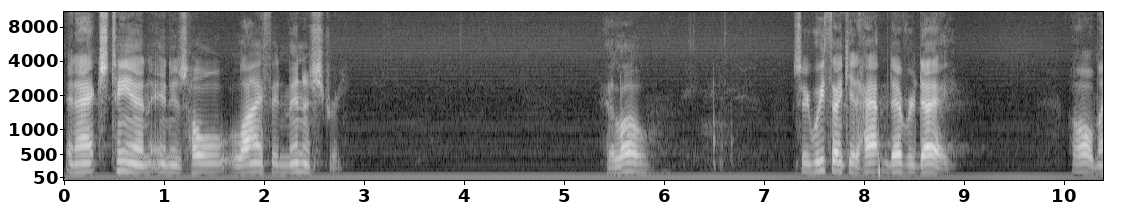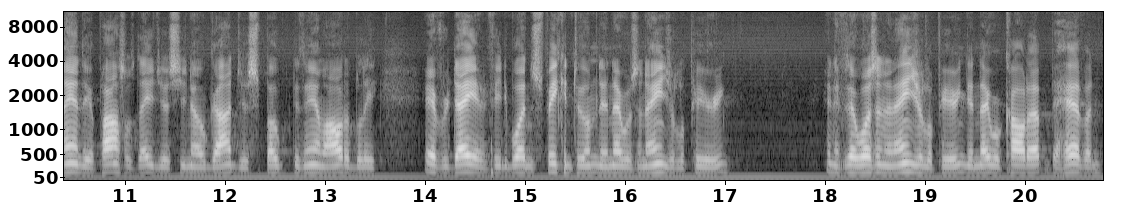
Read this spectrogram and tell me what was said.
in Acts 10 in his whole life in ministry. Hello? See, we think it happened every day. Oh man, the apostles, they just, you know, God just spoke to them audibly every day. And if He wasn't speaking to them, then there was an angel appearing. And if there wasn't an angel appearing, then they were caught up to heaven.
